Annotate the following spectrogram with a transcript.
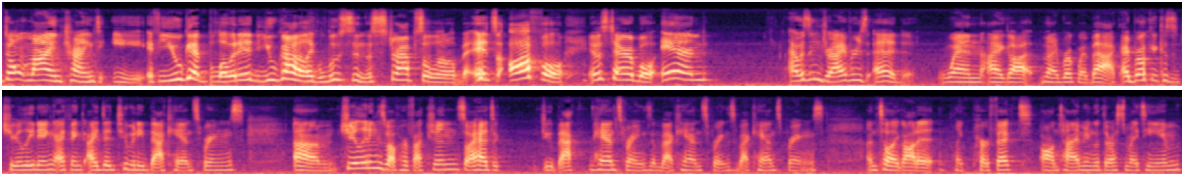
don't mind trying to eat. If you get bloated, you gotta like loosen the straps a little bit. It's awful. It was terrible. And I was in driver's ed when I got when I broke my back. I broke it because of cheerleading. I think I did too many back handsprings. Um, cheerleading is about perfection, so I had to do back handsprings and back handsprings, back handsprings until I got it like perfect on timing with the rest of my team.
